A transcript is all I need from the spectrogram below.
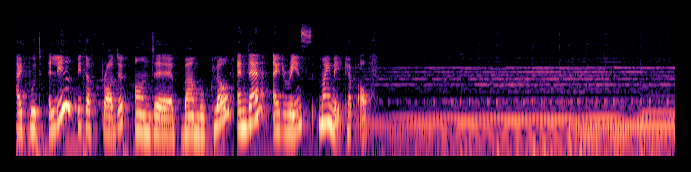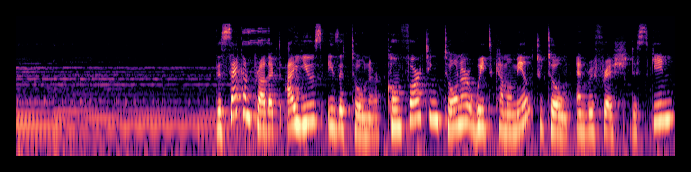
I put a little bit of product on the bamboo cloth and then I rinse my makeup off. The second product I use is a toner, comforting toner with chamomile to tone and refresh the skin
